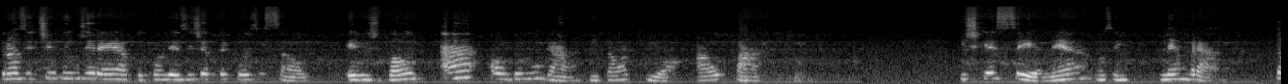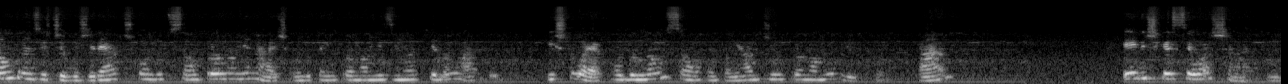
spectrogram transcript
Transitivo indireto, quando exige a preposição. Eles vão a algum lugar. Então, aqui, ó, ao parque esquecer, né? lembrar. São transitivos diretos quando são pronominais, quando tem um pronomezinho aqui do lado. Isto é, quando não são acompanhados de um pronome oblíquo, tá? Ele esqueceu a chave.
